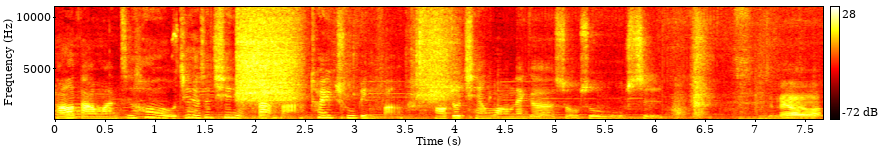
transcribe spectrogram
然后打完之后，我记得是七点半吧，推出病房，然后就前往那个手术室。准备好了吗？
